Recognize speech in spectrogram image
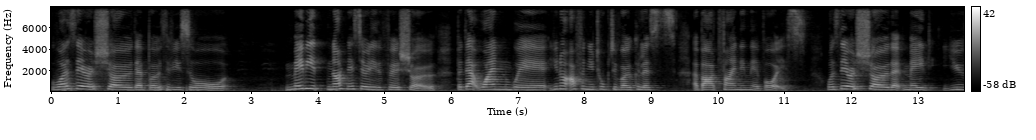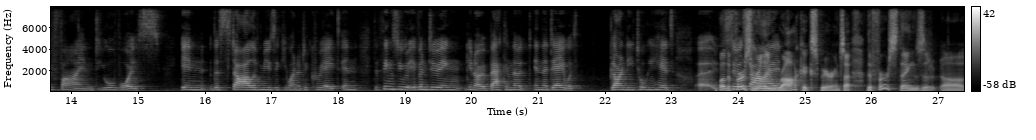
Was there a show that both of you saw? Maybe not necessarily the first show, but that one where you know often you talk to vocalists about finding their voice. Was there a show that made you find your voice in the style of music you wanted to create, in the things you were even doing, you know, back in the in the day with Blondie, Talking Heads? Uh, Well, the first really rock experience, uh, the first things that, uh,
